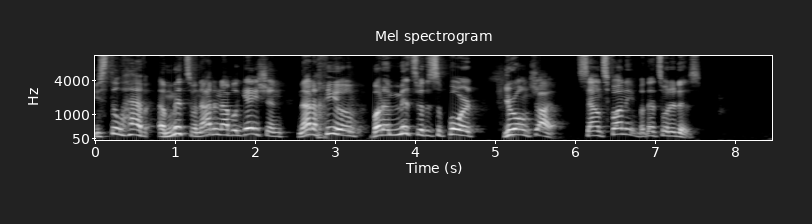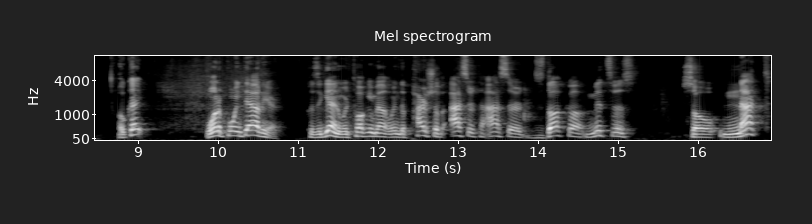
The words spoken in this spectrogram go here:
You still have a mitzvah, not an obligation, not a chiyuv, but a mitzvah to support your own child. Sounds funny, but that's what it is. Okay? Want to point out here, because again, we're talking about we're in the parsha of Aser to Aser, Tzedakah, mitzvahs. So not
